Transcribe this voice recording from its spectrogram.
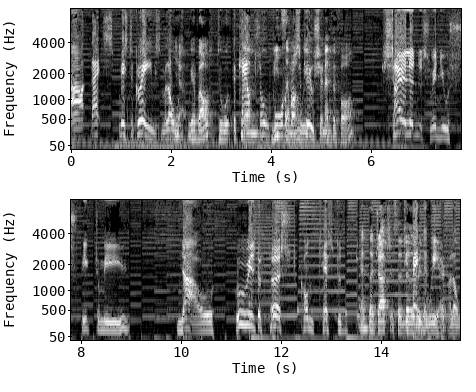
Uh, that's Mr. Greaves, my lord. yeah, we're about to The counsel um, for meet the prosecution. we've met before. Silence when you speak to me. Now, who is the first contestant? And the judge is a little bit weird. my lord.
